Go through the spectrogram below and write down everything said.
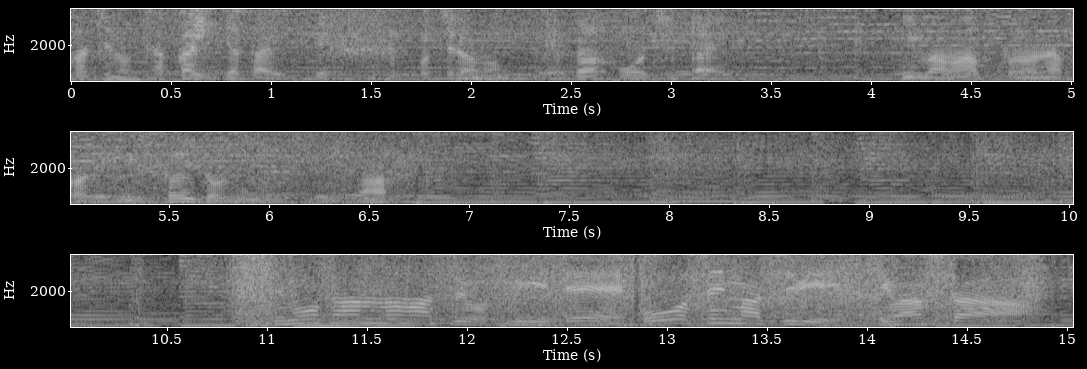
価値の高い屋台です。こちらのこれが宝珠台。今はこの中でひっそりと眠っています。下山の町を過ぎて大新町に来ました。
